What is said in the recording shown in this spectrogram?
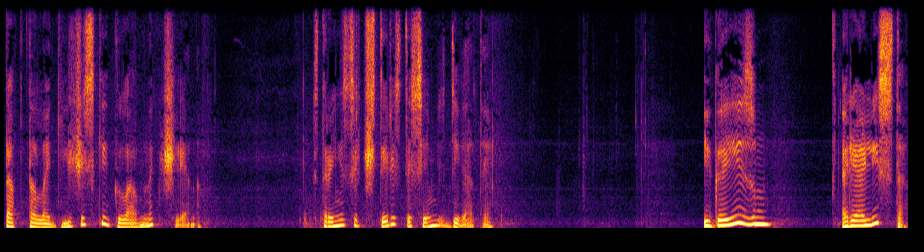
тавтологических главных членов страница 479. Эгоизм реалиста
